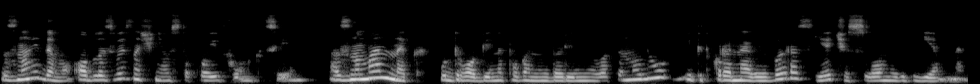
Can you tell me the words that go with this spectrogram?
Знайдемо область визначення ось такої функції. А Знаменник у дробі не повинен дорівнювати нулю, і підкореневий вираз є число невід'ємне.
